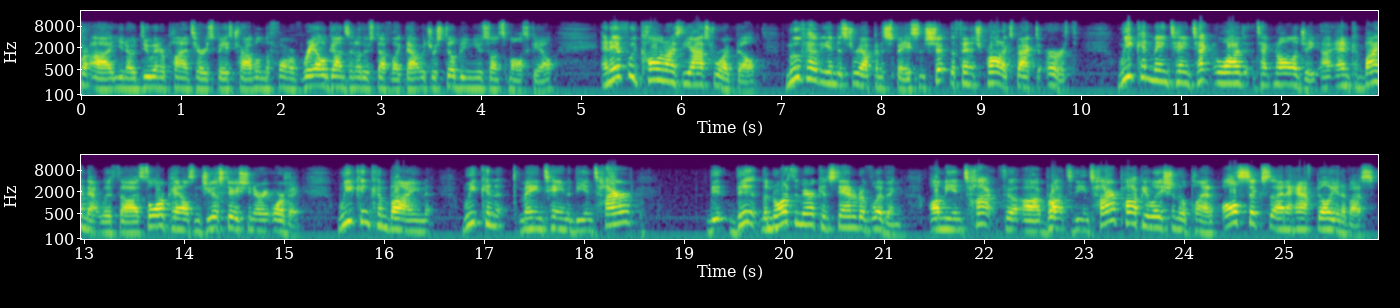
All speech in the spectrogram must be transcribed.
uh, you know, do interplanetary space travel in the form of rail guns and other stuff like that, which are still being used on small scale. And if we colonize the asteroid belt, move heavy industry up into space, and ship the finished products back to Earth, we can maintain technolo technology uh, and combine that with uh, solar panels in geostationary orbit. We can combine, we can maintain the entire the, the, North American standard of living on the entire uh, brought to the entire population of the planet, all six and a half billion of us,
